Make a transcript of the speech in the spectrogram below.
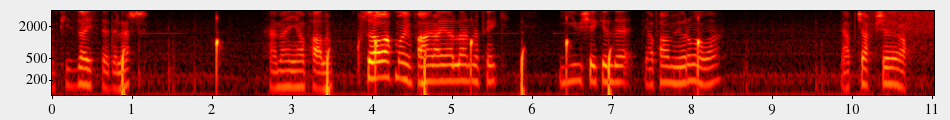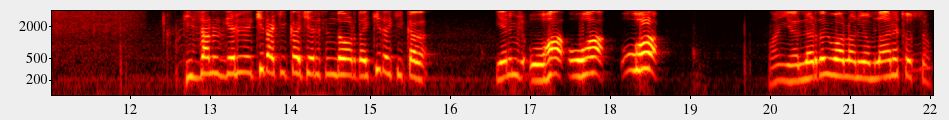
Aynen pizza istediler. Hemen yapalım. Kusura bakmayın fare ayarlarını pek iyi bir şekilde yapamıyorum ama yapacak bir şey yok. Pizzanız geliyor 2 dakika içerisinde orada 2 dakika. Yenilmiş. Oha oha oha. Lan yerlerde yuvarlanıyorum lanet olsun.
